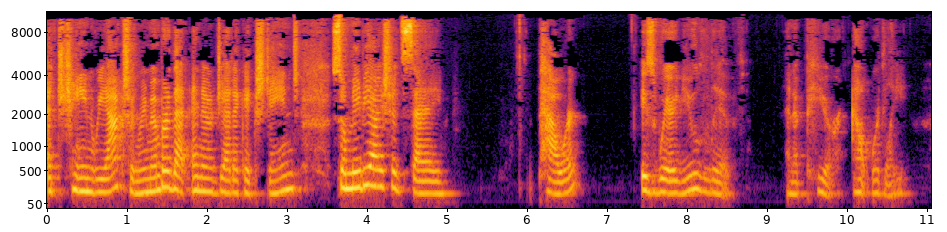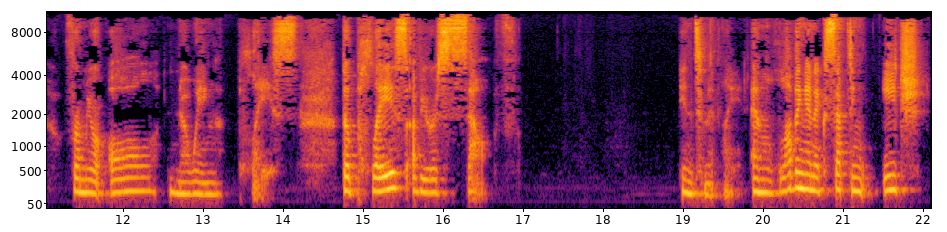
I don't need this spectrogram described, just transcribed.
a chain reaction. Remember that energetic exchange? So maybe I should say power is where you live and appear outwardly from your all knowing place, the place of yourself intimately and loving and accepting each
